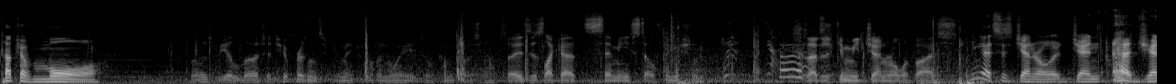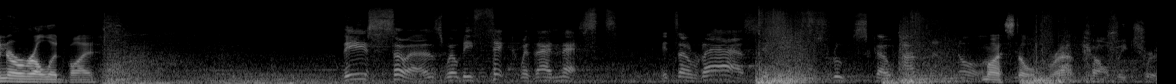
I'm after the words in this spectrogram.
Touch of more. Those be alerted to your presence if you make a lot of noise or come close enough. So is this like a semi-stealthy mission? Does that just give me general advice? I think that's just general gen general advice. These sewers will be thick with their nests. It's a rare city whose roots go unknown. My stealth rat. Can't be true.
